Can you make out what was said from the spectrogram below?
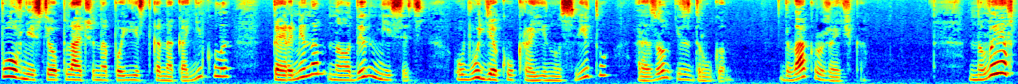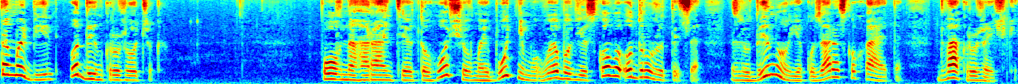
повністю оплачена поїздка на канікули терміном на один місяць у будь-яку країну світу разом із другом. Два кружечка. Новий автомобіль один кружочок. Повна гарантія того, що в майбутньому ви обов'язково одружитеся з людиною, яку зараз кохаєте. Два кружечки.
